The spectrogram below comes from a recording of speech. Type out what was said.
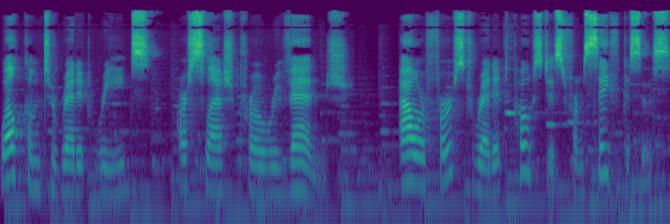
Welcome to Reddit Reads, r slash pro revenge. Our first Reddit post is from Safecasus.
